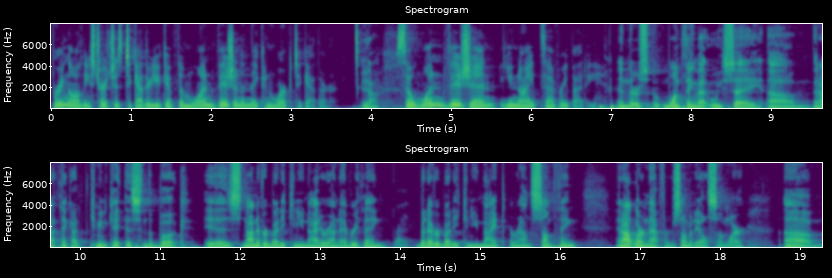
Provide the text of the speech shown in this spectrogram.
bring all these churches together, you give them one vision and they can work together. Yeah. So one vision unites everybody. And there's one thing that we say, um, and I think I communicate this in the book, is not everybody can unite around everything, Right. but everybody can unite around something. And I learned that from somebody else somewhere. Um,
